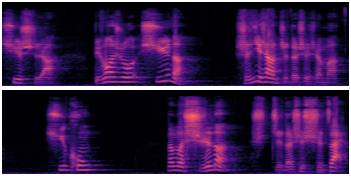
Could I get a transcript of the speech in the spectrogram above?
虚实啊。比方说虚呢。实际上指的是什么？虚空。那么实呢？指的是实在。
